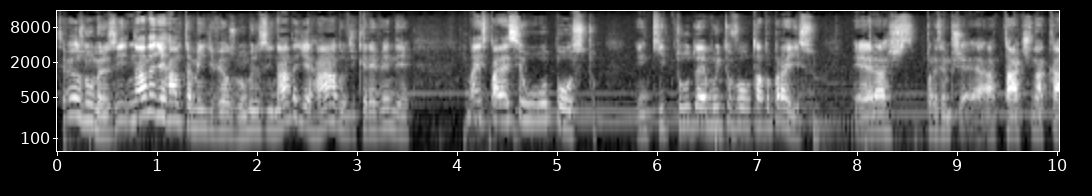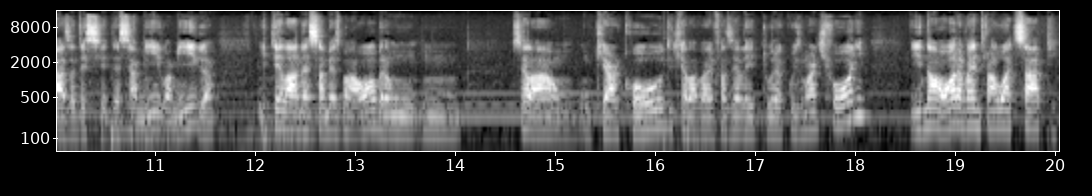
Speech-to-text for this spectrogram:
você vê os números. E nada de errado também de ver os números, e nada de errado de querer vender. mas parece o oposto, em que tudo é muito voltado para isso. Era, por exemplo, a Tati na casa desse, desse amigo, amiga, e ter lá nessa mesma obra um, um sei lá, um, um, QR Code que ela vai fazer a leitura com o smartphone e na hora vai entrar o WhatsApp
